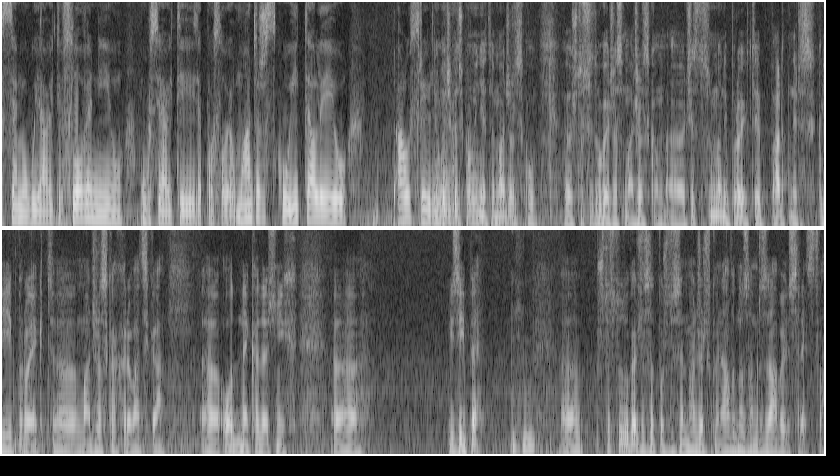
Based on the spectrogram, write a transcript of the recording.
se mogu javiti u Sloveniju, mogu se javiti za poslove u Mađarsku, Italiju, Austriju ili. Već kad spominjete Mađarsku, što se događa s Mađarskom? Često smo imali projekte, partnerski projekt Mađarska, Hrvatska, od nekadašnjih iz IPE. Što se tu događa sad, pošto se Mađarskoj navodno zamrzavaju sredstva?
